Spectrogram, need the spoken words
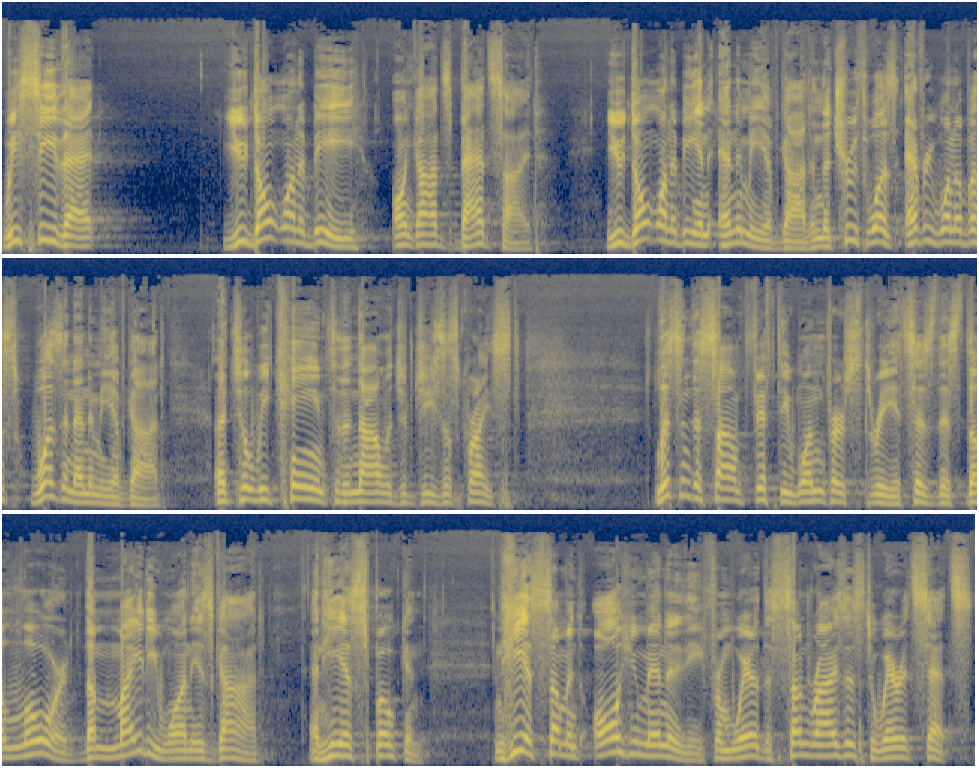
we see that you don't want to be on God's bad side. You don't want to be an enemy of God. And the truth was, every one of us was an enemy of God until we came to the knowledge of Jesus Christ. Listen to Psalm 51, verse 3. It says this The Lord, the mighty one, is God, and he has spoken and he has summoned all humanity from where the sun rises to where it sets.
